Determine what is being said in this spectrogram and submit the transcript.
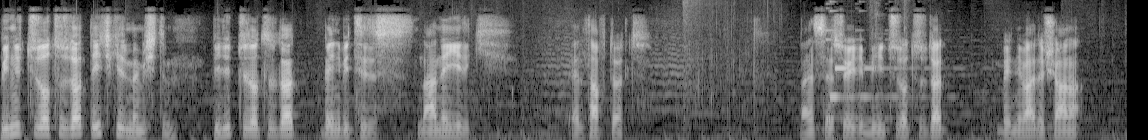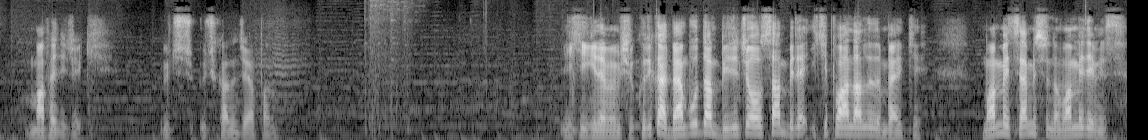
1334 ile hiç girmemiştim. 1334 beni bitirir. Nane yedik. Eltaf 4. Ben size söyleyeyim 1334 beni var ya şu an mahvedecek. 3 3 kalınca yapalım. İyi ki gidememişim. Kudikal ben buradan birinci olsam bile 2 puan alırım belki. Muhammed sen misin o? Muhammed Emiz.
